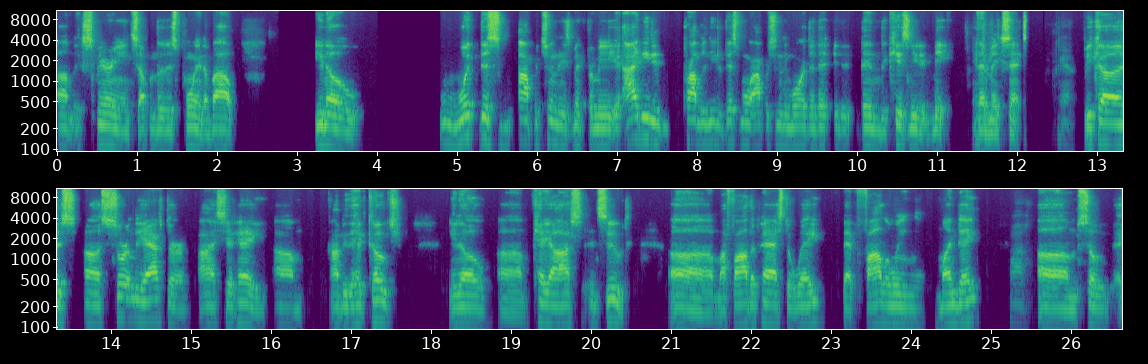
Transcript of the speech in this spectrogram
um, experience up until this point about you know what this opportunity has meant for me. I needed probably needed this more opportunity more than it, than the kids needed me. If that makes sense. Yeah. Because uh, shortly after I said, "Hey, um, I'll be the head coach," you know, uh, chaos ensued. Uh, my father passed away that following Monday. Wow. Um, so uh,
